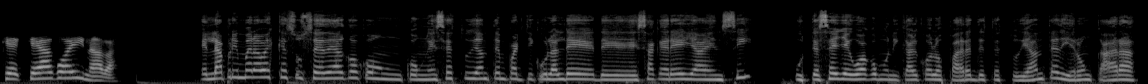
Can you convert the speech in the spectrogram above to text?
¿qué, ¿qué hago ahí? Nada. ¿Es la primera vez que sucede algo con, con ese estudiante en particular de, de esa querella en sí? ¿Usted se llegó a comunicar con los padres de este estudiante? ¿Dieron cara?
